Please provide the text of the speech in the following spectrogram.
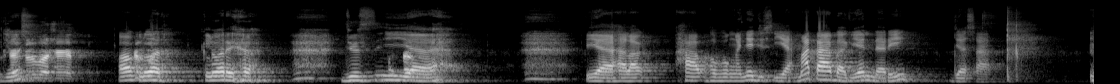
Jus? Oh keluar, keluar ya. Jus iya. Iya, halak ha- hubungannya jus iya. Mata bagian dari jasad.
